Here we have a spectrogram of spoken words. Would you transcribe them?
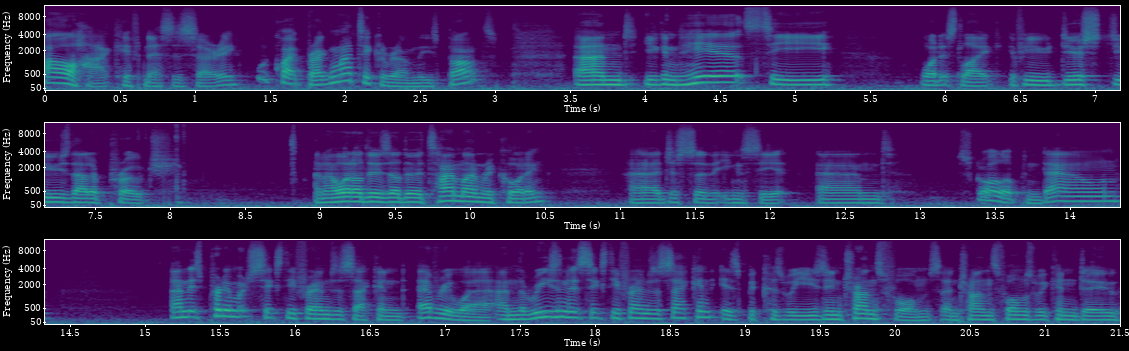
I'll hack if necessary. We're quite pragmatic around these parts. And you can here see what it's like if you just use that approach. And now what I'll do is I'll do a timeline recording uh, just so that you can see it and scroll up and down. And it's pretty much 60 frames a second everywhere. And the reason it's 60 frames a second is because we're using transforms. And transforms we can do,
